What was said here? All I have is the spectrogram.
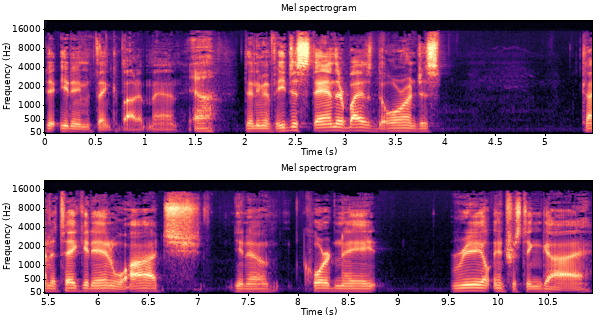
He didn't even think about it, man. Yeah. Didn't even. He just stand there by his door and just kind of take it in, watch, you know, coordinate. Real interesting guy.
